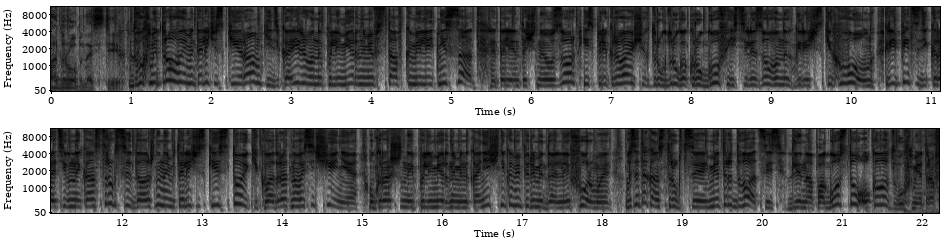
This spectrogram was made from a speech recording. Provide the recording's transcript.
Подробности. Двухметровые металлические рамки декорированы полимерными вставками «Летний сад». Это ленточный узор из перекрывающих друг друга кругов и стилизованных греческих волн. Крепиться декоративные конструкции должны на металлические стойки квадратного сечения, украшенные полимерными наконечниками пирамидальной формы. Высота конструкции – метр двадцать, длина по ГОСТу – около двух метров.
